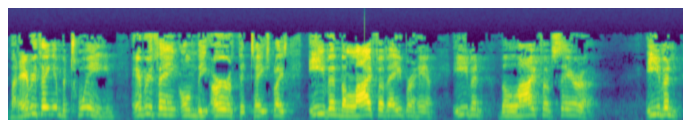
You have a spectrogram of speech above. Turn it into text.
But everything in between, everything on the earth that takes place, even the life of Abraham, even the life of Sarah, even,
